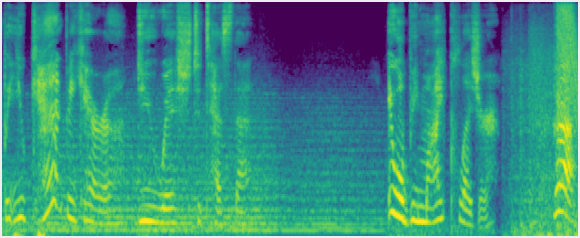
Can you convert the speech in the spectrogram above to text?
But you can't be Chara. Do you wish to test that? It will be my pleasure. Ha!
